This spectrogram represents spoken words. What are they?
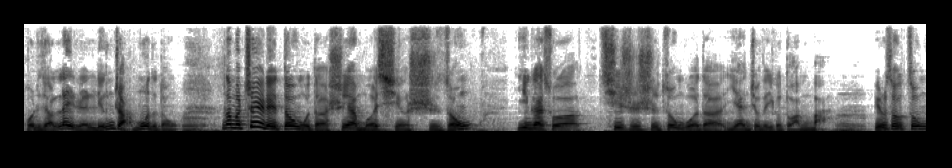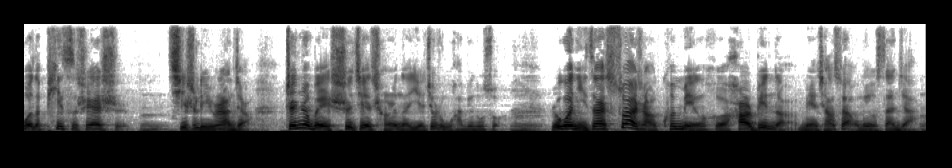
或者叫类人灵长目的动物，嗯，那么这类动物的实验模型始终应该说其实是中国的研究的一个短板，嗯，比如说中国的 P 四实验室，嗯，其实理论上讲，真正被世界承认的也就是武汉病毒所，嗯，如果你再算上昆明和哈尔滨的，勉强算，我们有三家，嗯。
